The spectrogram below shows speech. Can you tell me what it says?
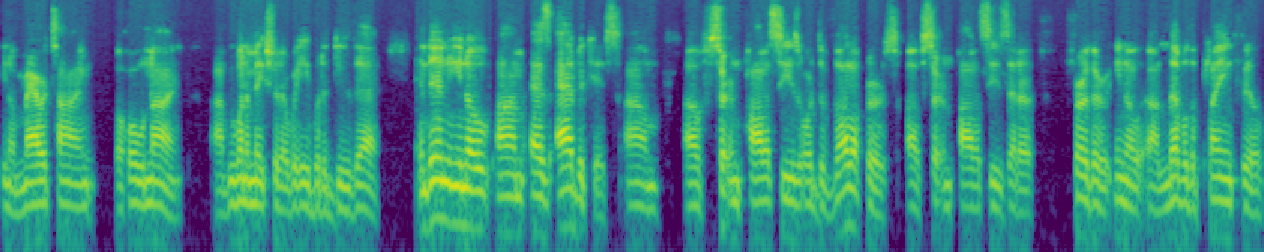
you know, maritime, the whole nine. Uh, we want to make sure that we're able to do that. And then, you know, um, as advocates um, of certain policies or developers of certain policies that are further, you know, uh, level the playing field,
